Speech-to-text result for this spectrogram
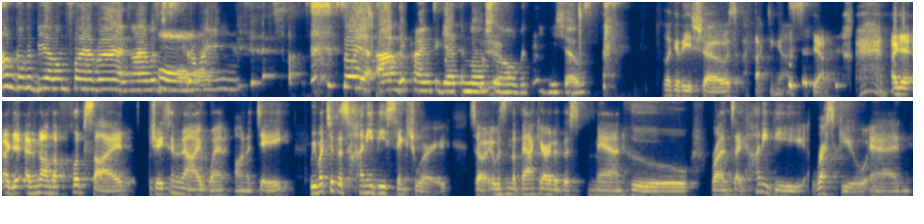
I'm gonna be alone forever. And I was just Aww. crying. so, yeah, I'm the kind to get emotional yeah. with TV shows. look at these shows affecting us. Yeah. okay. Okay. And then on the flip side, Jason and I went on a date. We went to this honeybee sanctuary. So it was in the backyard of this man who runs a honeybee rescue. And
